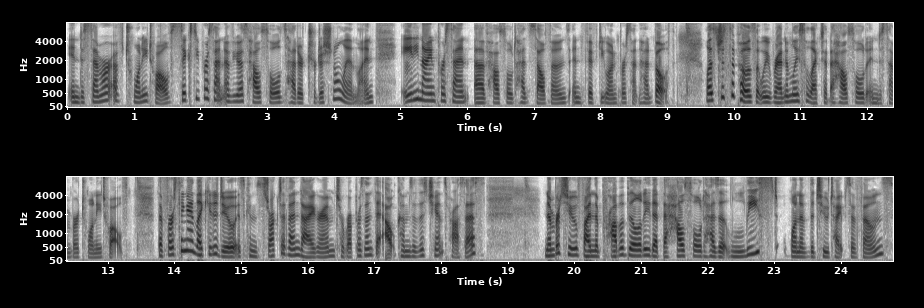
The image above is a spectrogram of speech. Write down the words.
in December of 2012, 60% of U.S. households had a traditional landline, 89% of households had cell phones, and 51% had both. Let's just suppose that we randomly selected a household in December 2012. The first thing I'd like you to do is construct a Venn diagram to represent the outcomes of this chance process. Number two, find the probability that the household has at least one of the two types of phones.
